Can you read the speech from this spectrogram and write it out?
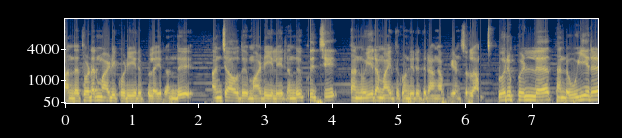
அந்த தொடர்மாடி குடியிருப்புல இருந்து அஞ்சாவது மாடியில இருந்து குதிச்சு தன் உயிரை மாய்த்து கொண்டிருக்கிறாங்க அப்படின்னு சொல்லலாம் ஒரு பிள்ளை தன் உயிரை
